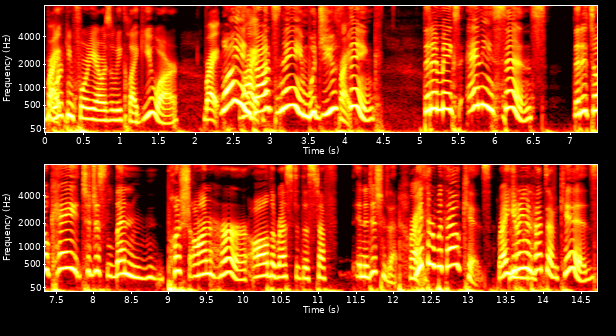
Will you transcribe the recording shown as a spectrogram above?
Right. working 40 hours a week like you are right why in Right. god's name would you Right. think that it makes any sense that it's okay to just then push on her all the rest of the stuff in addition to that Right. Mm-hmm. with or without kids right you don't even have to have kids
